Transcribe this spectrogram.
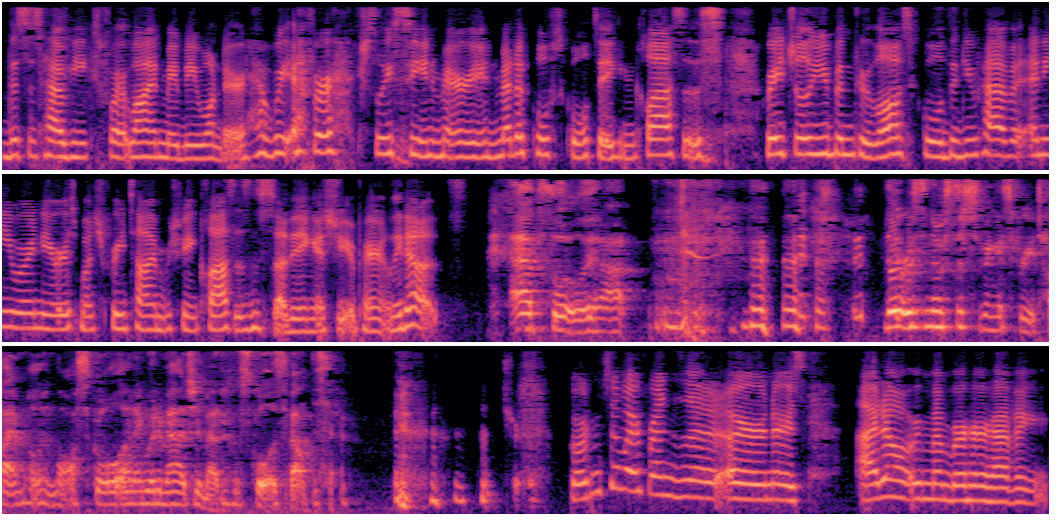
this is how geeks flirt line made me wonder: Have we ever actually seen Mary in medical school taking classes? Rachel, you've been through law school. Did you have anywhere near as much free time between classes and studying as she apparently does? Absolutely not. there is no such thing as free time while in law school, and I would imagine medical school is about the same. True. According to my friends that are a nurse, I don't remember her having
